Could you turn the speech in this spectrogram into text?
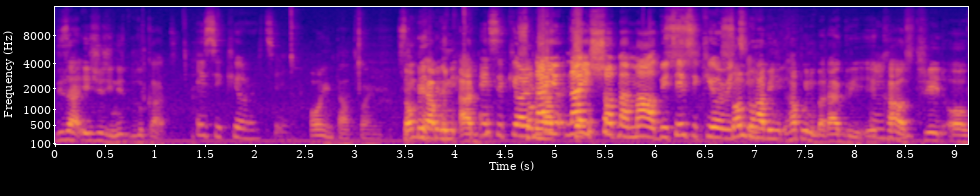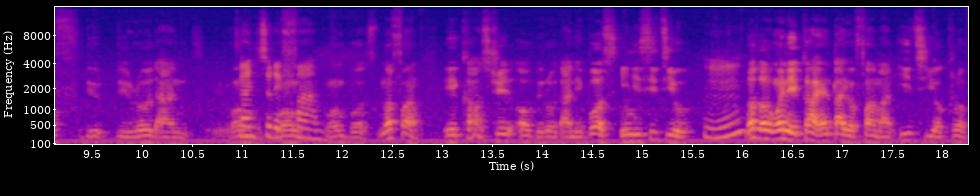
These are issues you need to look at. insecurity all intertwined Something happening at insecurity now you now you shut my mouth with insecurity Something happened happened in Badagry. A Mhm. cow strayed off the, the road and one, Went to the one, farm. one bus. Not farm. A cow strayed off the road and a bus in the city. Oh, mm-hmm. not when a cow enter your farm and eat your crop.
